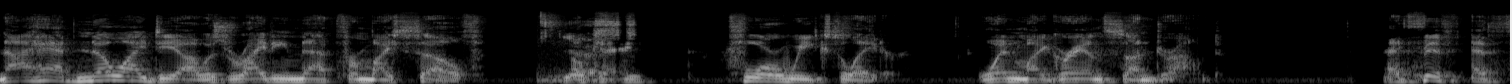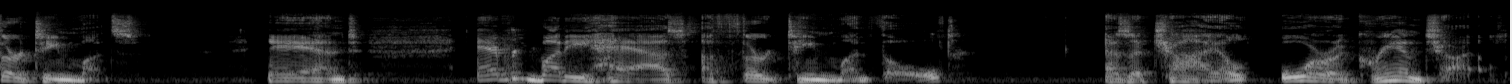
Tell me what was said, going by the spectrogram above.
Now, I had no idea I was writing that for myself. Yes. Okay. Four weeks later, when my grandson drowned at, fifth, at 13 months. And everybody has a 13 month old as a child or a grandchild.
